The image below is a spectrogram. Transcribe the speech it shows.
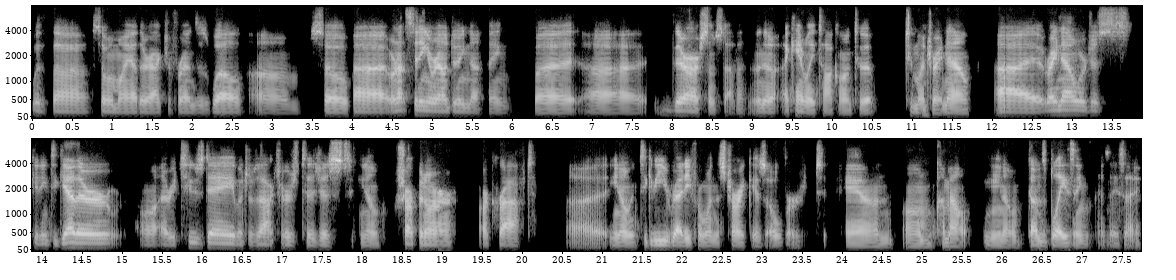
with uh some of my other actor friends as well. Um, so uh, we're not sitting around doing nothing, but uh, there are some stuff. I, can't really talk onto it too much right now. Uh, right now we're just getting together uh, every Tuesday, a bunch of actors to just you know sharpen our our craft. Uh, you know, to be ready for when the strike is over to, and um come out, you know, guns blazing, as they say.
